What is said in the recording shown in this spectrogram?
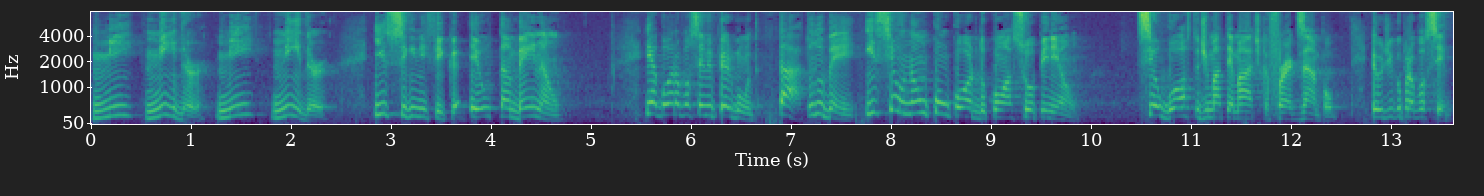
me neither. Me neither. Isso significa eu também não. E agora você me pergunta, tá, tudo bem, e se eu não concordo com a sua opinião? Se eu gosto de matemática, for example, eu digo para você,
